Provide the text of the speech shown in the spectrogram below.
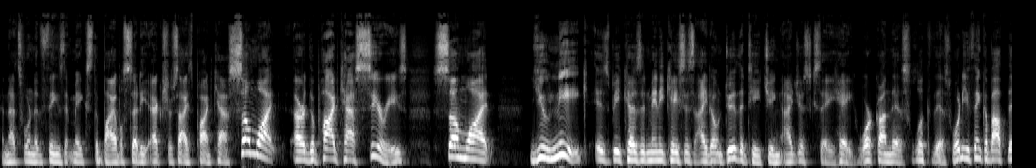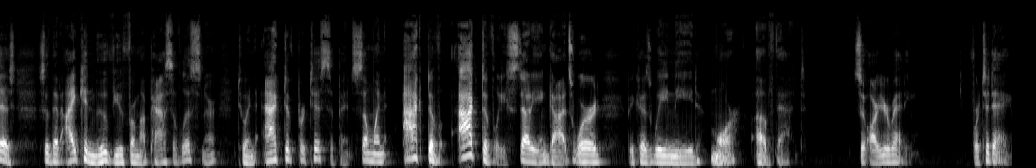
And that's one of the things that makes the Bible study exercise podcast somewhat, or the podcast series, somewhat unique is because in many cases I don't do the teaching. I just say, hey, work on this, look this. What do you think about this? So that I can move you from a passive listener to an active participant, someone active, actively studying God's word because we need more of that. So are you ready for today?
